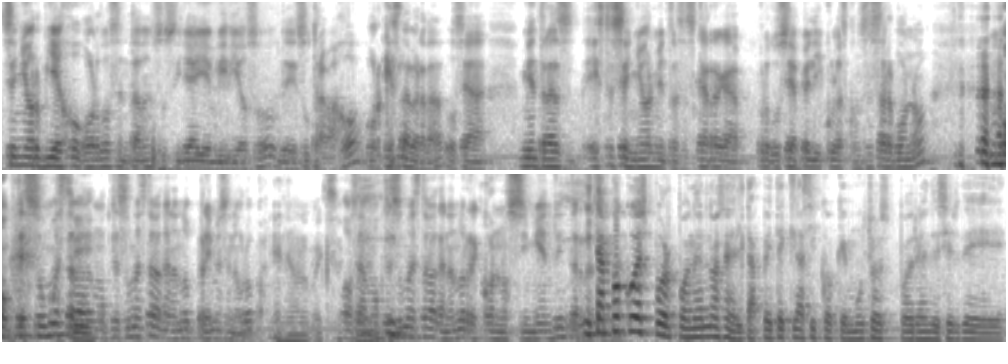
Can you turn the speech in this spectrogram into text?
señor viejo gordo sentado en su silla y envidioso de su trabajo, porque es la verdad, o sea, mientras este señor, mientras Azcárraga producía películas con César Bono, Moctezuma estaba, Sí. Moctezuma estaba ganando premios en Europa. En Europa, exacto. O sea, Moctezuma estaba ganando reconocimiento internacional. Y tampoco es por ponernos en el tapete clásico que muchos podrían decir de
